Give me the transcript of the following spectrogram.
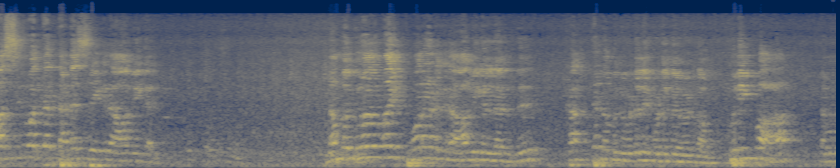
ஆசீர்வாதத்தை தடை செய்கிற ஆவிகள். நம்ம விரோதமாய் போராடுகிற ஆவிகள்ல இருந்து கத்த நமக்கு விடுதலை கொடுக்க வேண்டும். குறிப்பா நம்ம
